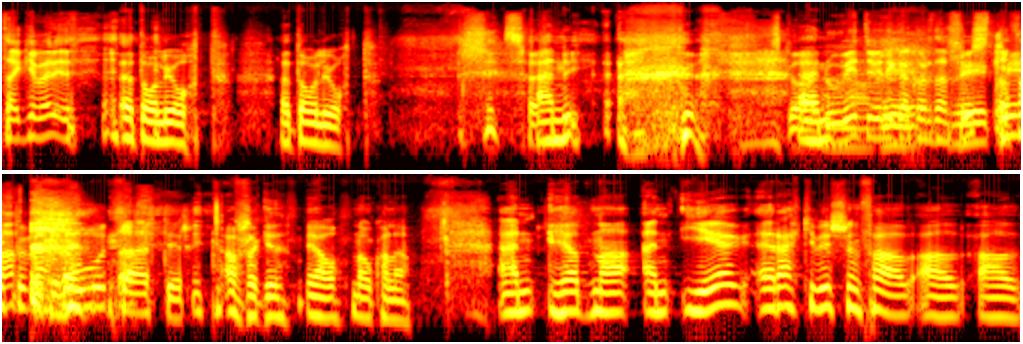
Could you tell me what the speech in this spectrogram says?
tækifærið. Þetta var ljótt. Þetta var ljótt en. Sko, en- nú vitum við líka hvort það að eftir. afsakið, já, nákvæmlega en hérna, en ég er ekki viss um það að, að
